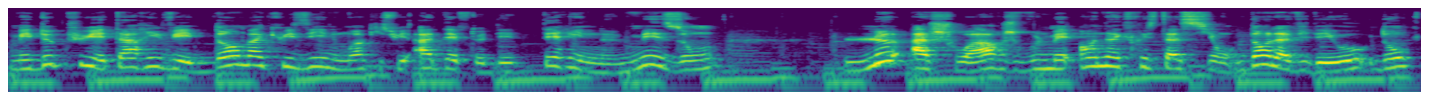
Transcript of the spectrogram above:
Mais depuis est arrivé dans ma cuisine, moi qui suis adepte des terrines maison, le hachoir. Je vous le mets en incrustation dans la vidéo. Donc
